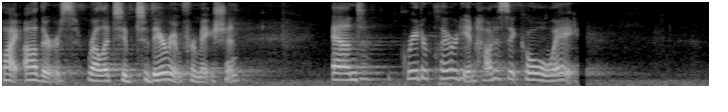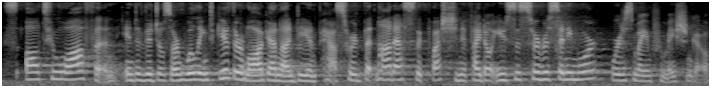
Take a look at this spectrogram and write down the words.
by others relative to their information, and greater clarity in how does it go away. All too often, individuals are willing to give their login ID and password, but not ask the question if I don't use this service anymore, where does my information go?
